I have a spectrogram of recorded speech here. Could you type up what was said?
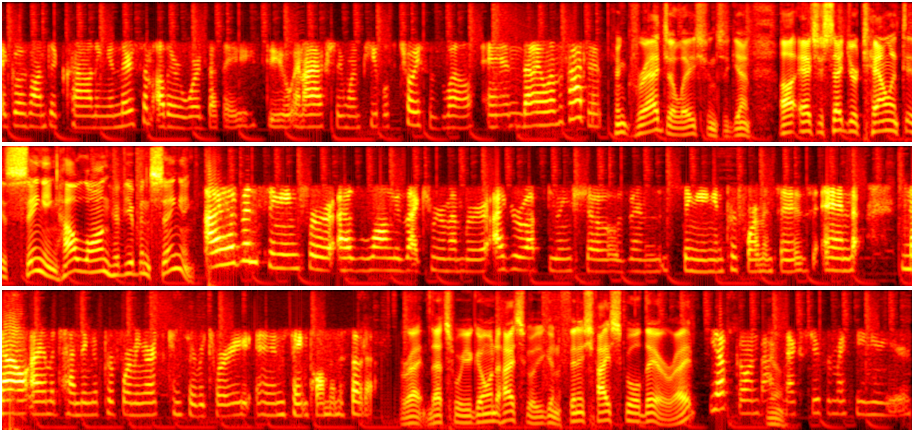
it goes on to crowning, and there's some other awards that they do, and I actually won People's Choice as well. And then I won the pageant. Congratulations again. Uh, as you said, your talent is singing. How long have you been singing? I have been singing for as long as I can remember. I grew up doing shows and singing and performances, and now I am attending a performing arts conservatory in St. Paul, Minnesota. Right. That's where you're going to high school. You're going to finish high school there, right? Yep, going back Yeah. next year for my senior year.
